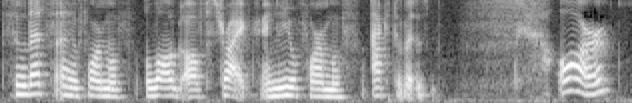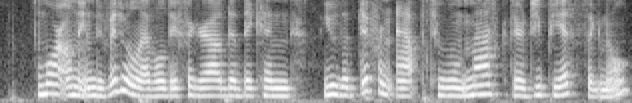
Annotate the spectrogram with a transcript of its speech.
So that's a form of log off strike, a new form of activism. Or, more on the individual level, they figure out that they can use a different app to mask their GPS signal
